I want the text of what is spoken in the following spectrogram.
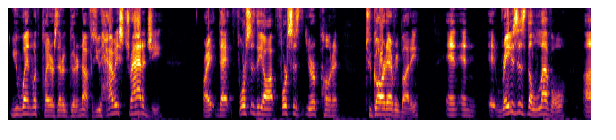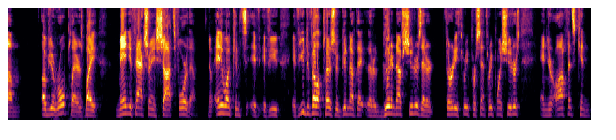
you win with players that are good enough. Is you have a strategy, right, that forces the forces your opponent to guard everybody, and and it raises the level um, of your role players by manufacturing shots for them. Now, anyone can if, if you if you develop players who are good enough that, that are good enough shooters that are 33% three-point shooters and your offense can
